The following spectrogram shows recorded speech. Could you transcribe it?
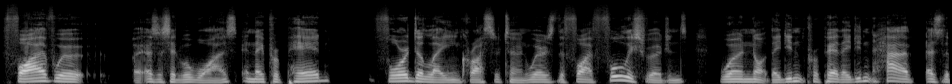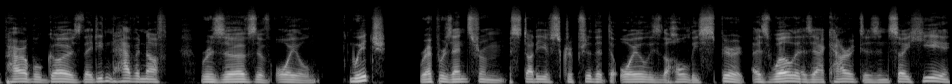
five were, as I said, were wise and they prepared for a delay in Christ's return, whereas the five foolish virgins were not. They didn't prepare. They didn't have, as the parable goes, they didn't have enough reserves of oil, which represents from a study of scripture that the oil is the Holy Spirit as well as our characters. And so here,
